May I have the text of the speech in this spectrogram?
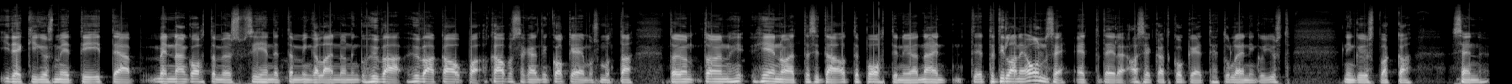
itsekin jos miettii itseä, mennään kohta myös siihen, että minkälainen on niin hyvä, hyvä kauppa, kaupassa käyntin kokemus, mutta toi on, toi on hienoa, että sitä olette pohtinut ja näin, että tilanne on se, että teille asiakkaat kokee, että he tulee niin just, niin just vaikka – sen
